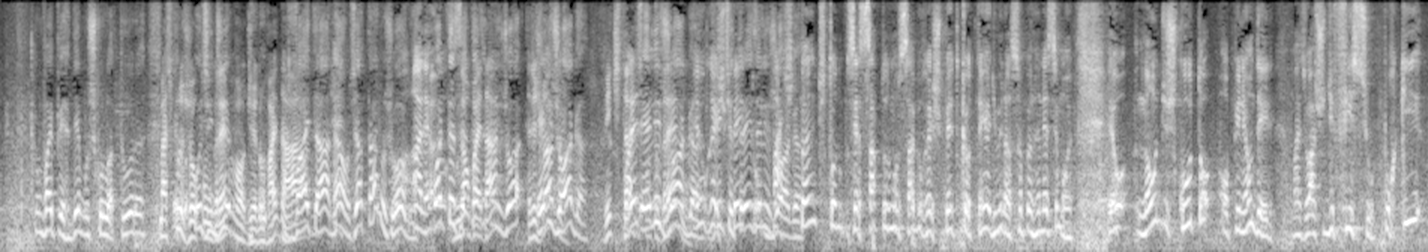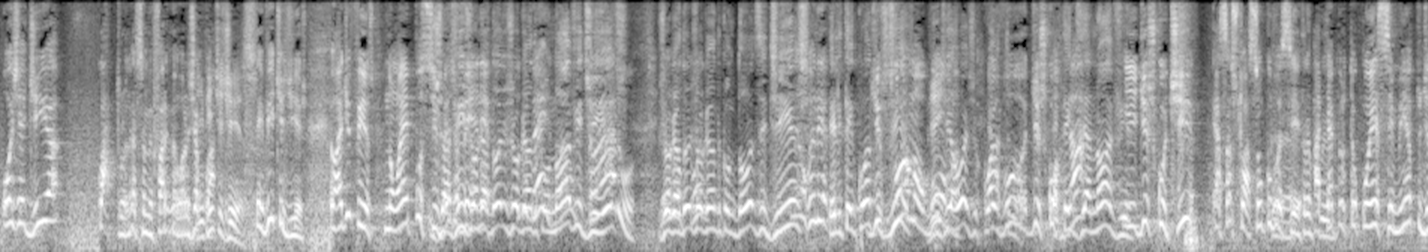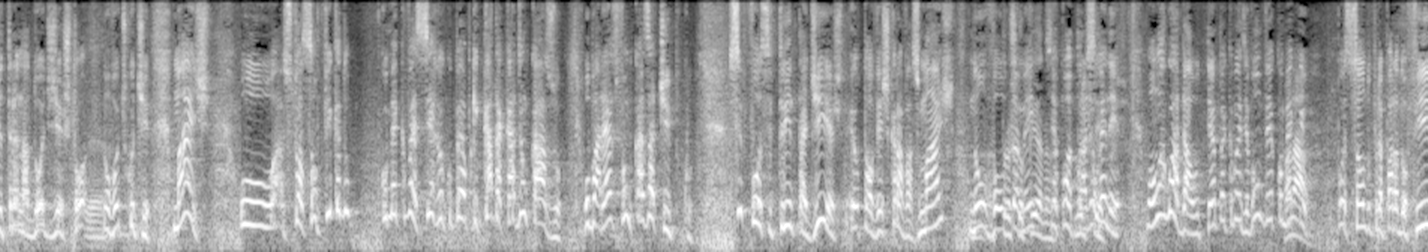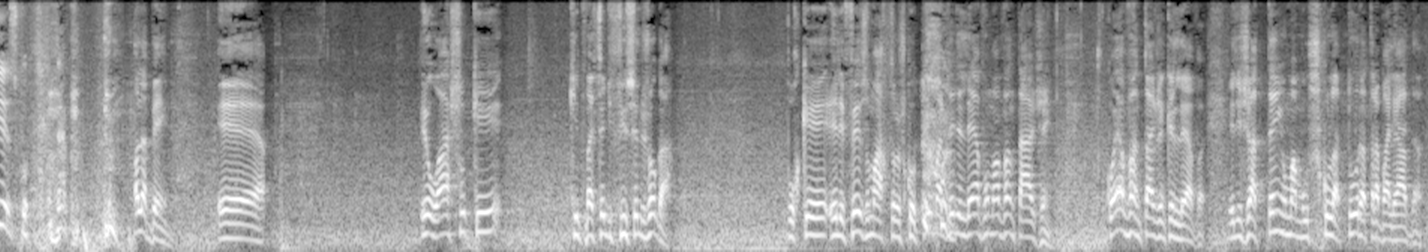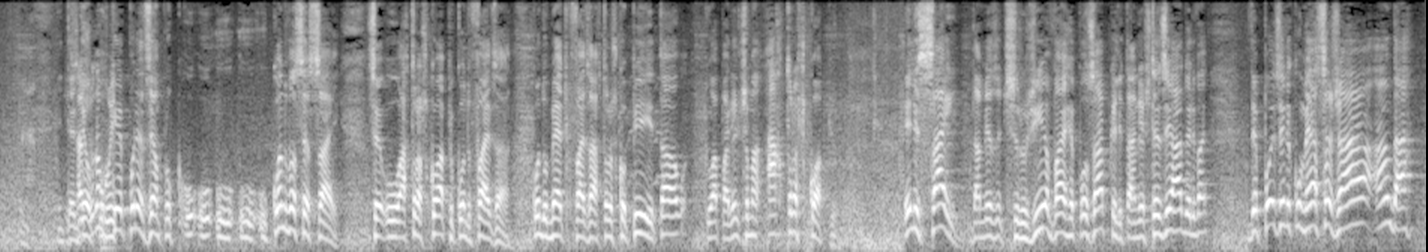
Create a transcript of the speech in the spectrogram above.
não vai perder musculatura. Mas para o jogo hoje com o Grêmio, Valdir, não vai dar. Vai dar, não, já está no jogo. Olha, Pode ter certeza não vai dar? ele, joga. Ele, ele joga. 23 Ele joga. Eu 23 ele joga. bastante, todo, você sabe, todo mundo sabe o respeito que eu tenho e admiração pelo René Simões. Eu não discuto a opinião dele, mas eu acho difícil, porque hoje é dia 4, né? Se eu me falha a memória, já Tem 20 dias. Tem 20 dias. Eu acho difícil. Não é impossível. Já vi bem, jogadores né? jogando bem, com 9 dias. Claro. Jogador jogando com 12 dias. Não, René, ele tem quantos de dias? De forma alguma. Dia hoje? 4. Eu vou discordar. Ele tem 19. E discutir essa situação com é, você. Até pelo teu conhecimento de treinador, de gestor, é. não vou discutir. Mas o, a situação fica do como é que vai ser recuperado? Porque cada caso é um caso. O Baresi foi um caso atípico. Se fosse 30 dias, eu talvez cravasse, mas não vou também ser contrário ao Renê. Vamos aguardar, o tempo é que vai dizer. Vamos ver como Olá. é que posição do preparador físico. Né? Olha bem, é... eu acho que, que vai ser difícil ele jogar. Porque ele fez uma artroscopia, mas ele leva uma vantagem. Qual é a vantagem que ele leva? Ele já tem uma musculatura trabalhada. Entendeu? Porque, muito. por exemplo, o, o, o, quando você sai, o artroscópio, quando faz a. Quando o médico faz a artroscopia e tal, que o aparelho chama artroscópio. Ele sai da mesa de cirurgia, vai repousar, porque ele está anestesiado, ele vai. Depois ele começa já a andar.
